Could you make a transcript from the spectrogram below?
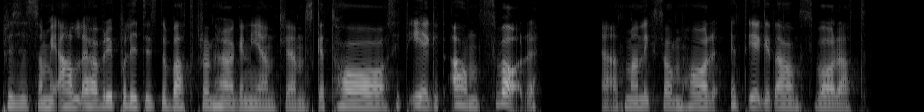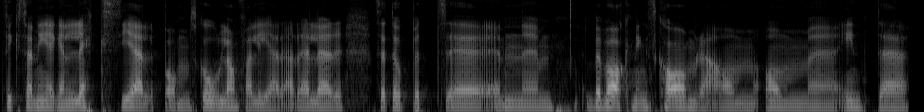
precis som i all övrig politisk debatt från högern egentligen, ska ta sitt eget ansvar. Att man liksom har ett eget ansvar att fixa en egen läxhjälp om skolan fallerar eller sätta upp ett, eh, en eh, bevakningskamera om, om, eh, inte,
